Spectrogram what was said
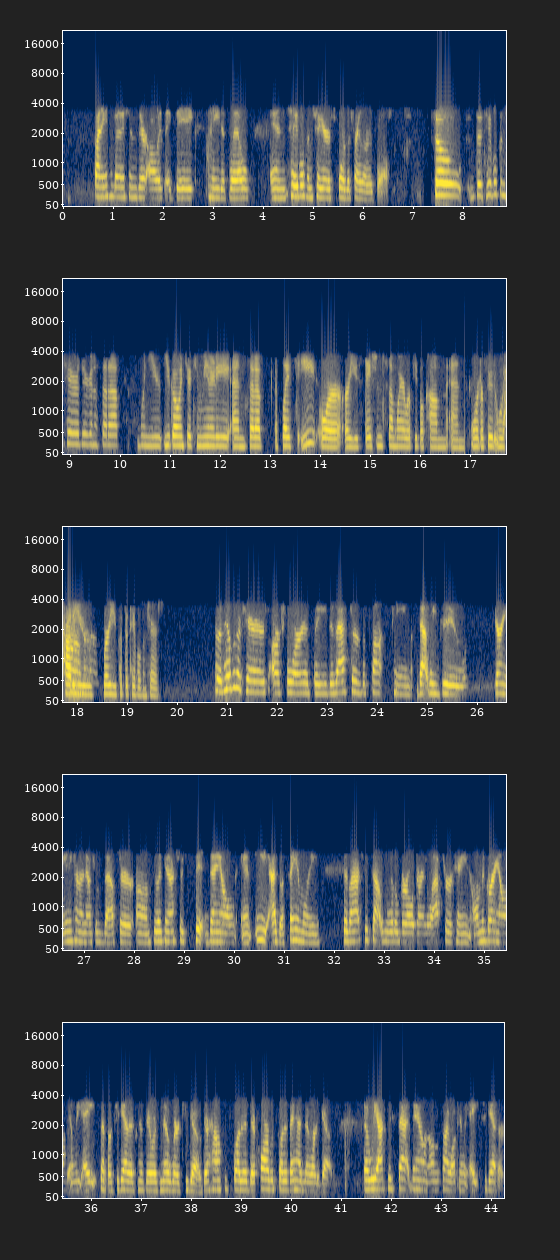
financial donations, they're always a big need as well and tables and chairs for the trailer as well. So the tables and chairs you're going to set up when you you go into a community and set up a place to eat, or are you stationed somewhere where people come and order food? How do you where do you put the tables and chairs? So the tables and chairs are for the disaster response team that we do during any kind of natural disaster, um, so they can actually sit down and eat as a family because I actually sat with a little girl during the last hurricane on the ground and we ate supper together because there was nowhere to go. Their house was flooded, their car was flooded, they had nowhere to go. So we actually sat down on the sidewalk and we ate together.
